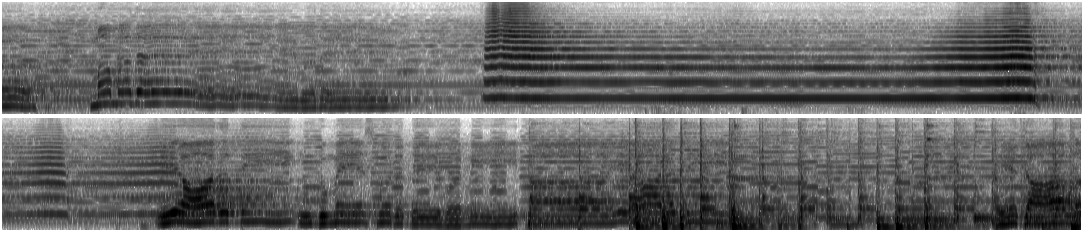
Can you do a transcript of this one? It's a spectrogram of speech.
આરતી ઉગમેશ્વર દેવની થાય. આરતી. હે જાલ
